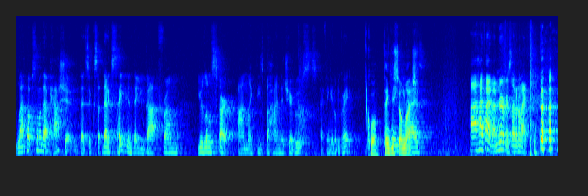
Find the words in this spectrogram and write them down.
lap up some of that passion, that's exci- that excitement that you got from your little start on like these behind the chair boosts. I think it'll be great. Cool. Thank you Thank so much. guys. Uh, high five. I'm nervous. I don't know why.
